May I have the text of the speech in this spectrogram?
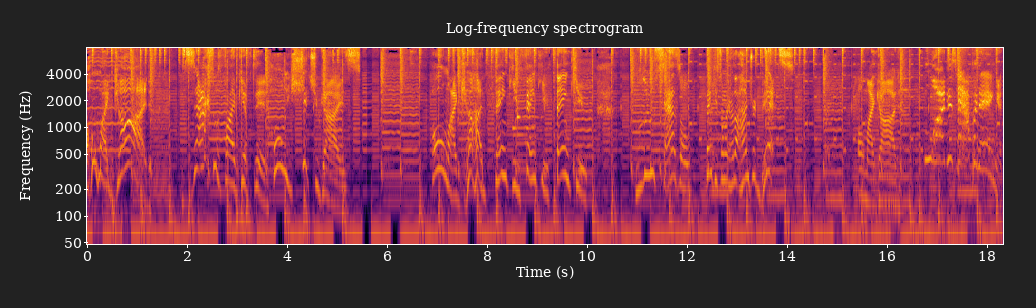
Oh my god! Zax with five gifted! Holy shit, you guys! Oh my god, thank you, thank you, thank you! Lou Sazzle, thank you so much for the 100 bits! Oh my god. What is happening?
